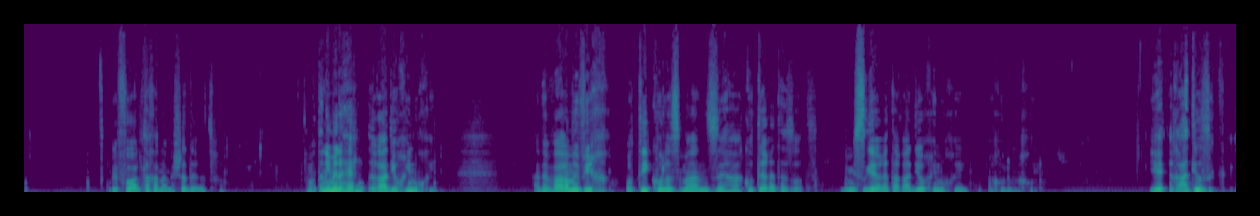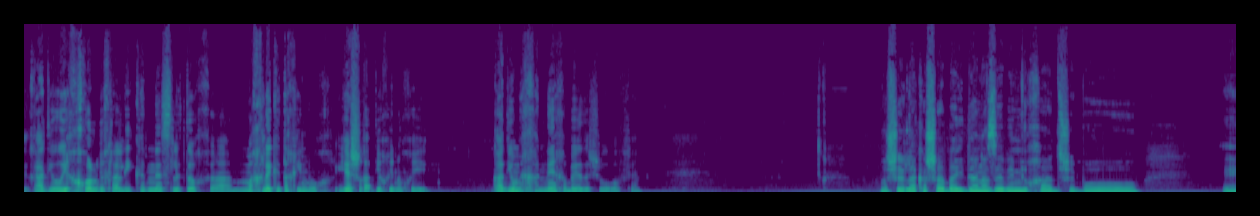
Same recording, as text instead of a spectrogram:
בפועל תחנה משדרת כבר. זאת אומרת, אני מנהל רדיו חינוכי. הדבר המביך אותי כל הזמן זה הכותרת הזאת, במסגרת הרדיו החינוכי וכולו וכולו. רדיו, זה, רדיו יכול בכלל להיכנס לתוך מחלקת החינוך. יש רדיו חינוכי. רדיו מחנך באיזשהו אופן. זו שאלה קשה בעידן הזה במיוחד, שבו אה,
